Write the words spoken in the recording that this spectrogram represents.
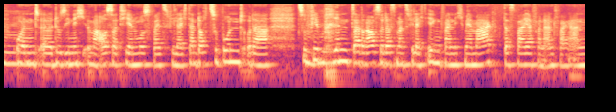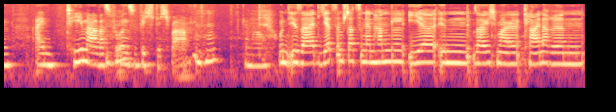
mhm. und äh, du sie nicht immer aussortieren musst, weil es vielleicht dann doch zu bunt oder zu viel mhm. Print da drauf, sodass man es vielleicht irgendwann nicht mehr mag. Das war ja von Anfang an ein Thema, was für mhm. uns wichtig war. Mhm. Genau. Und ihr seid jetzt im stationären Handel eher in, sage ich mal, kleineren,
